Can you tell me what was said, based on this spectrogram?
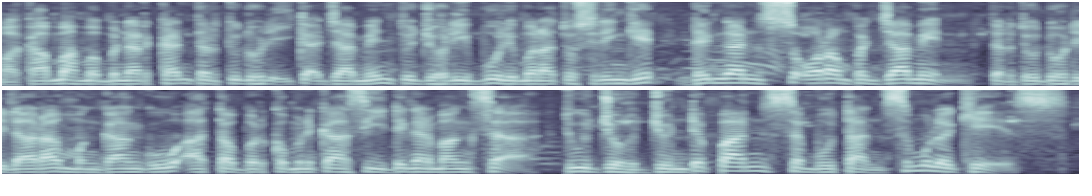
mahkamah membenarkan tertuduh diikat jamin RM7,500 dengan seorang penjamin. Tertuduh dilarang mengganggu atau berkomunikasi dengan mangsa. 7 Jun depan sebutan semula kes.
